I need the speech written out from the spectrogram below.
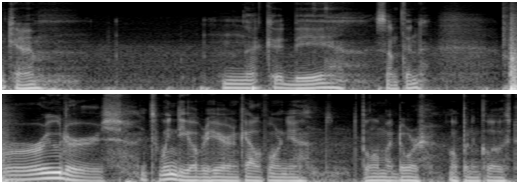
Okay. Mm, that could be something. Reuters. It's windy over here in California. It's below my door, open and closed.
